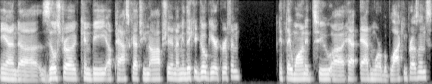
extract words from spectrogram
And uh, Zylstra can be a pass catching option. I mean, they could go Garrett Griffin if they wanted to uh, ha- add more of a blocking presence.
